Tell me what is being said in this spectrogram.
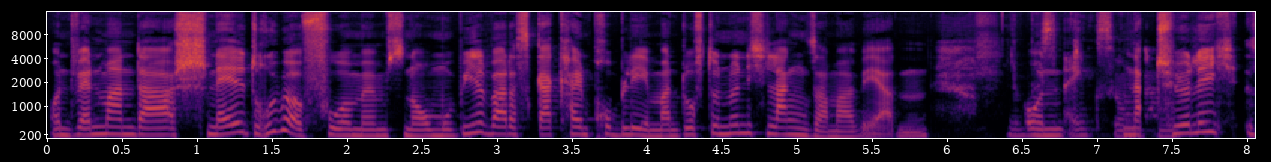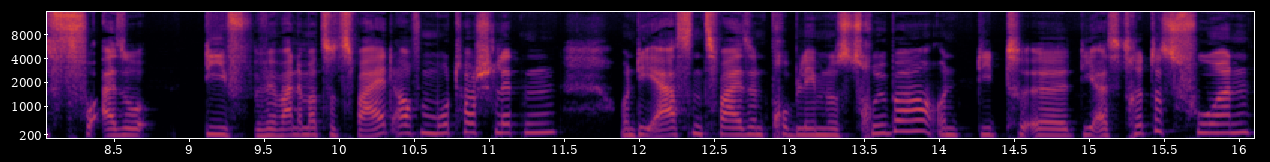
Und wenn man da schnell drüber fuhr mit dem Snowmobil, war das gar kein Problem. Man durfte nur nicht langsamer werden. Und natürlich, also die, wir waren immer zu zweit auf dem Motorschlitten und die ersten zwei sind problemlos drüber und die, äh, die als drittes fuhren,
